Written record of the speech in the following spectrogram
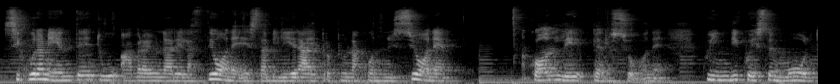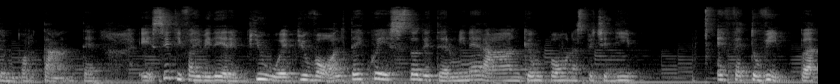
sicuramente tu avrai una relazione e stabilirai proprio una connessione con le persone. Quindi questo è molto importante. E se ti fai vedere più e più volte questo determinerà anche un po' una specie di effetto VIP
